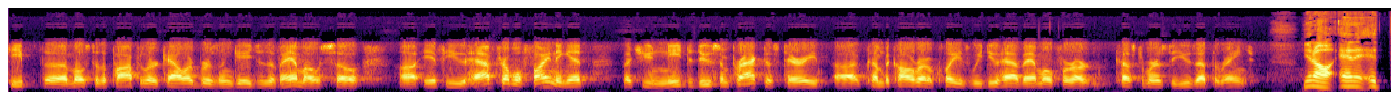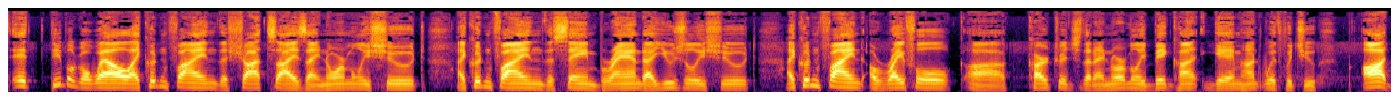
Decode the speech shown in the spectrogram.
keep the, most of the popular calibers and gauges of ammo. So, uh, if you have trouble finding it, but you need to do some practice, Terry, uh, come to Colorado Clays. We do have ammo for our customers to use at the range. You know, and it it people go, well, I couldn't find the shot size I normally shoot. I couldn't find the same brand I usually shoot. I couldn't find a rifle uh, cartridge that I normally big hunt, game hunt with, which you odd,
